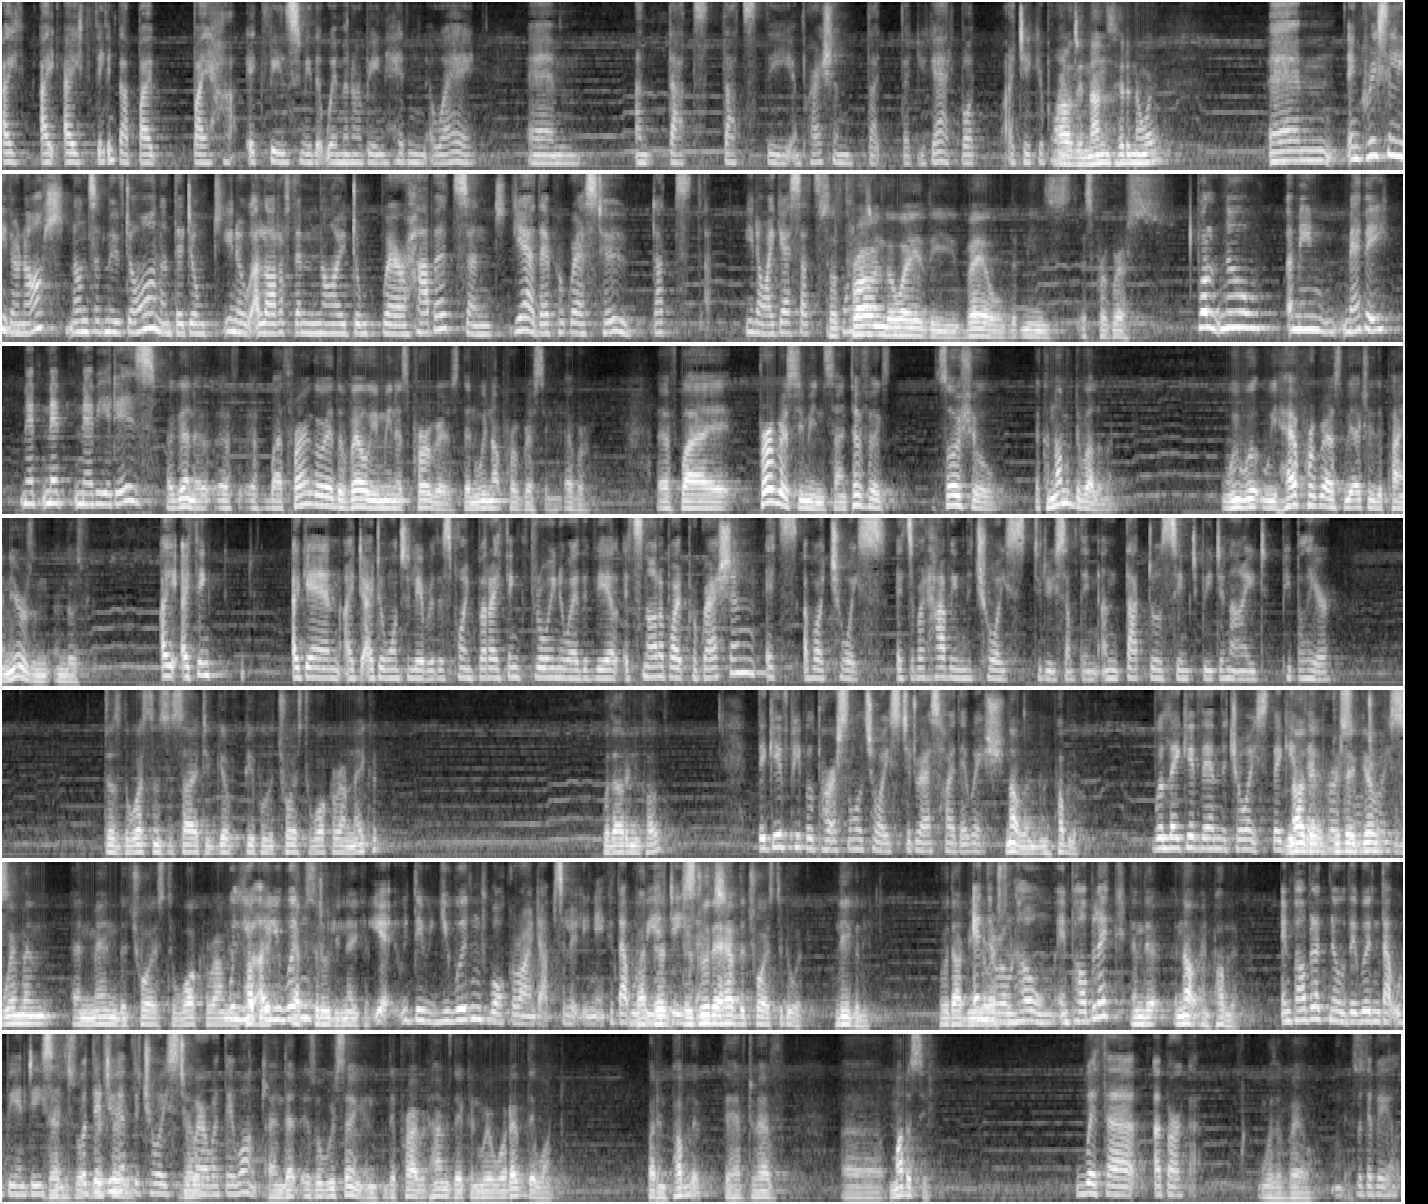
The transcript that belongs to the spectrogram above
I, I, I think that by, by ha- it feels to me that women are being hidden away. Um, and that's, that's the impression that, that you get. But I take your point. Are the nuns hidden away? Um, increasingly, they're not. Nuns have moved on, and they don't. You know, a lot of them now don't wear habits, and yeah, they progress too. That's, you know, I guess that's. So throwing away the veil, that means it's progress. Well, no, I mean maybe, maybe, maybe it is. Again, if, if by throwing away the veil you mean it's progress, then we're not progressing ever. If by progress you mean scientific, social, economic development, we, will, we have progressed, we're actually the pioneers in, in those. I, I think, again, I, I don't want to labour this point, but I think throwing away the veil, it's not about progression, it's about choice. It's about having the choice to do something, and that does seem to be denied people here. Does the Western society give people the choice to walk around naked? Without any clothes? They give people personal choice to dress how they wish. No, in, in public. Will they give them the choice? They give No, them they, do they give choice. women and men the choice to walk around Well, in you- oh, public you absolutely naked? Yeah, they, you wouldn't walk around absolutely naked. That would But be do, indecent. do they have the choice to do it legally, without being in their own home, in public? In their, no, in public. In public, no, they wouldn't. That would be indecent. But they do saying. have the choice to They- wear what they want. And that is what we're saying. In their private homes, they can wear whatever they want. But in public, they have to have uh, modesty with a, a burqa, with a veil. Yes. with a veil.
